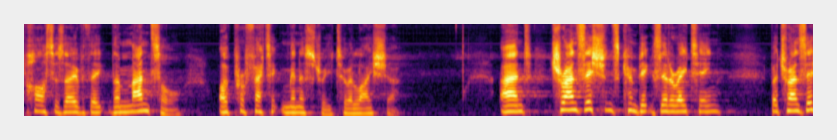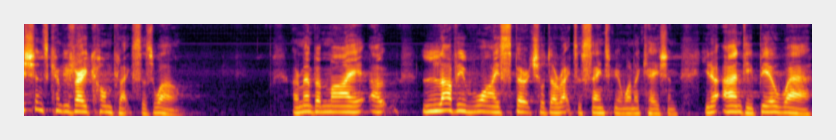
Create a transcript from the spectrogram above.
passes over the, the mantle of prophetic ministry to Elisha. And transitions can be exhilarating, but transitions can be very complex as well. I remember my uh, lovely, wise spiritual director saying to me on one occasion, You know, Andy, be aware,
